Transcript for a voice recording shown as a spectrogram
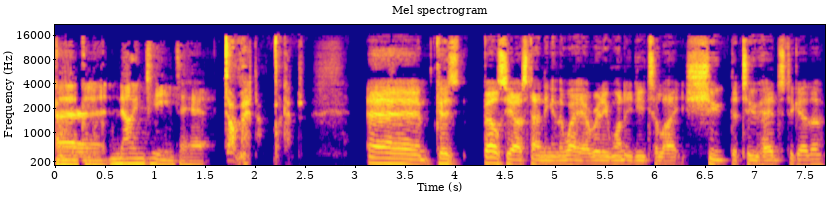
Come on, come on. Uh, 19 to hit. Damn it! Because Because Belsiar standing in the way, I really wanted you to like shoot the two heads together,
